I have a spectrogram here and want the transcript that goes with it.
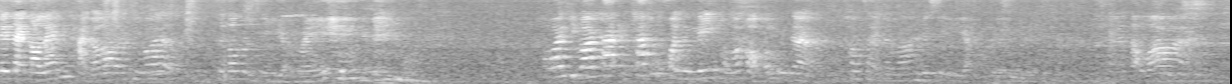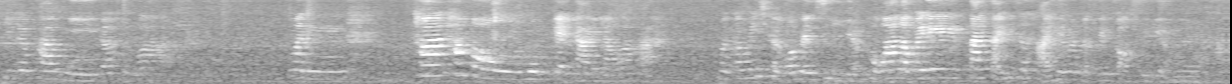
ในใจตอนแรกที่ถ่ายก็คิดว่าจะต้องเป็นสี่เหลี่ยมไหม เพราะว่าคิดว่าถ้าถ้าทุกคนได้ยินคำว่ากรอบก็คงจะเข้าใจกันว่าเป็นสี่เหลี่ยมใช่แต่ว่าที่เลือกภาพนี้ก็คือว่า มันถ้าถ้ามองมุมไกลๆแล้วอะค่ะ มันก็ไม่เชิงว่าเป็นสี่เหลี่ยมเพราะว่าเราไม่ได้ตั้งใจที่จะถ่ายให้มันแบบเป็นกรอบสี่เหลี่ยมเลยอะค่ะ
